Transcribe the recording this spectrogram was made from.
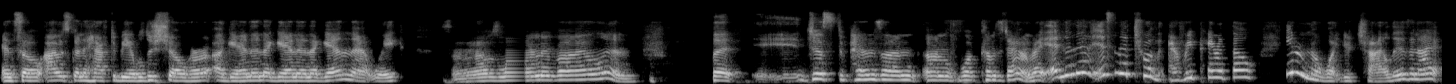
And so I was going to have to be able to show her again and again and again that week. So I was learning violin but it just depends on on what comes down right? And then isn't that true of every parent though? You don't know what your child is and i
